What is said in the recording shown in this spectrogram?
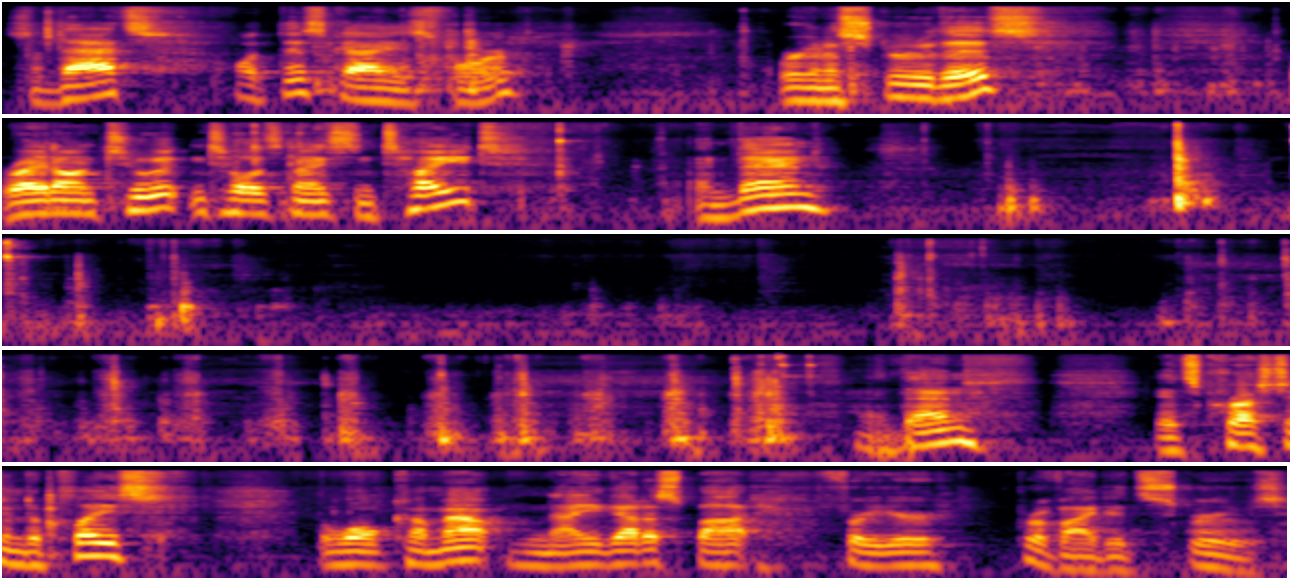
So that's what this guy is for. We're going to screw this right onto it until it's nice and tight. And then and then it's crushed into place. It won't come out. Now you got a spot for your provided screws.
